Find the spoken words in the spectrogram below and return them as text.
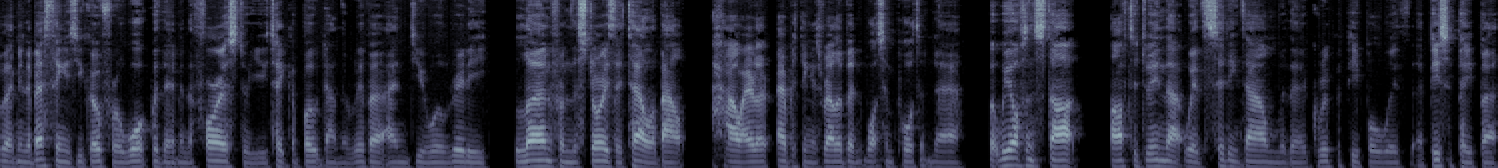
I mean, the best thing is you go for a walk with them in the forest or you take a boat down the river and you will really learn from the stories they tell about how everything is relevant, what's important there. But we often start after doing that with sitting down with a group of people with a piece of paper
